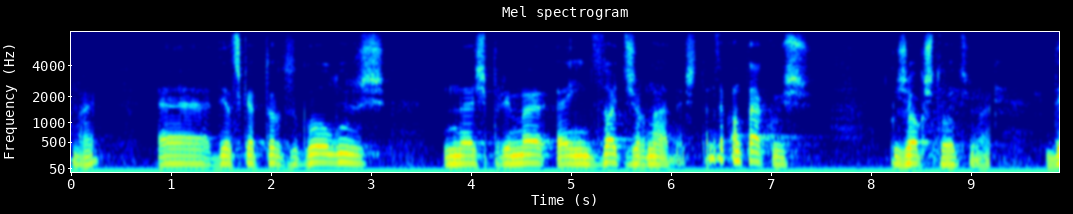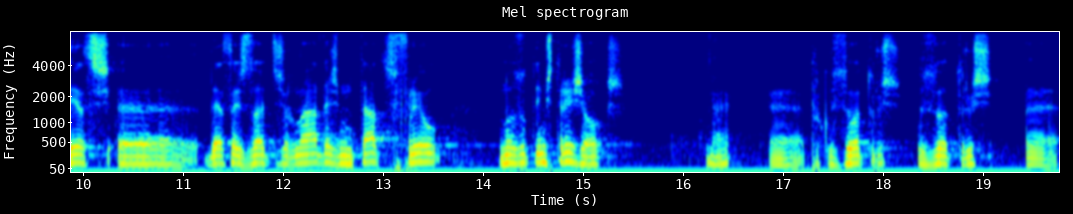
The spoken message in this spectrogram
não é? desses 14 golos nas primeiras, em 18 jornadas. Estamos a contar com os, com os jogos todos, não é? Desses, uh, dessas 18 jornadas, metade sofreu nos últimos três jogos, não é? Uh, porque os outros, os outros, uh,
